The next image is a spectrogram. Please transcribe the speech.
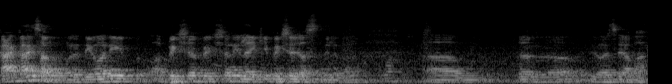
काय काय सांगू? म्हणजे देवाने अपेक्षापेक्षा आणि लायकीपेक्षा जास्त दिलं मला. तर देवाचे आभार.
